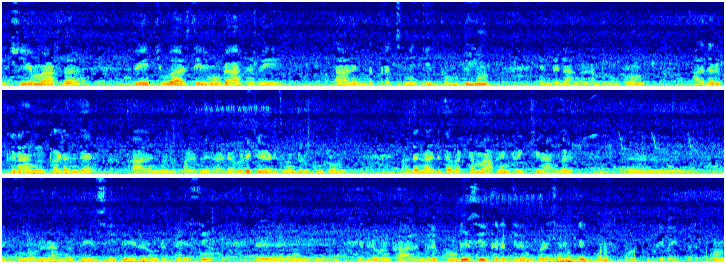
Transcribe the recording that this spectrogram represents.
நிச்சயமாக பேச்சுவார்த்தையினூடாகவே தான் இந்த பிரச்சனை தீர்க்க முடியும் என்று நாங்கள் நம்புகின்றோம். அதற்கு நாங்கள் கடந்த காலங்களில் பல்வேறு நடவடிக்கைகள் எடுத்து வந்திருக்கின்றோம். அதன் அடுத்த கட்டமாக இன்றைக்கு நாங்கள் அஹ், நாங்கள் பேசி தேர்தலோடு பேசி எதிர்வரும் காலங்களில் கூடிய சீக்கிரத்தில் இந்த பிரச்சனைக்கு முற்றுப்புள்ளி வைப்பதற்கும்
